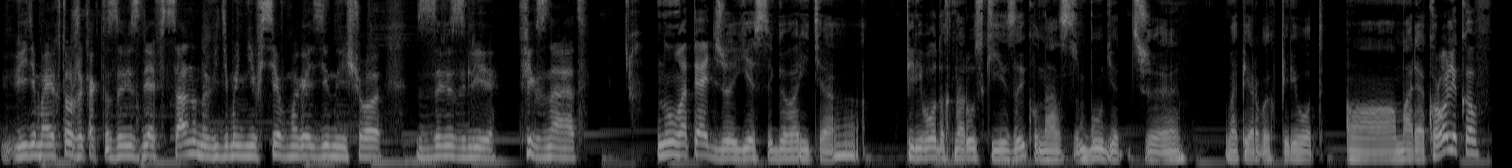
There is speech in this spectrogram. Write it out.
видимо, их тоже как-то завезли официально, но, видимо, не все в магазины еще завезли. Фиг знает. Ну, опять же, если говорить о переводах на русский язык, у нас будет же, во-первых, перевод а, Мария Кроликов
